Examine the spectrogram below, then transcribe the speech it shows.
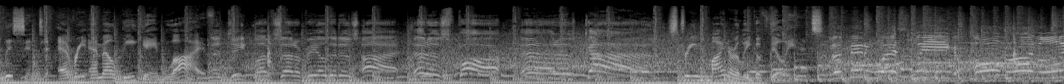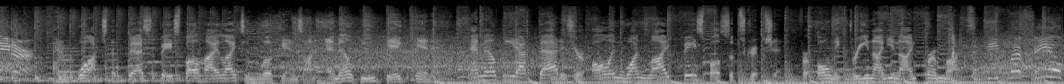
Listen to every MLB game live. In the deep left center field, it is high, it is far, it is God. Stream minor league affiliates. The Midwest League home run leader. And watch the best baseball highlights and look ins on MLB Big Inning. MLB At Bat is your all in one live baseball subscription for only $3.99 per month. Deep left field,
